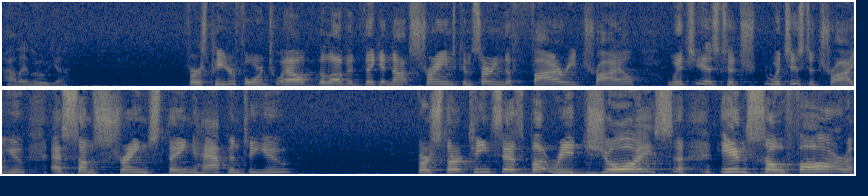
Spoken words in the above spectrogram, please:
Hallelujah. 1 Peter 4 and 12, Beloved, think it not strange concerning the fiery trial which is to, which is to try you as some strange thing happened to you Verse 13 says, But rejoice insofar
